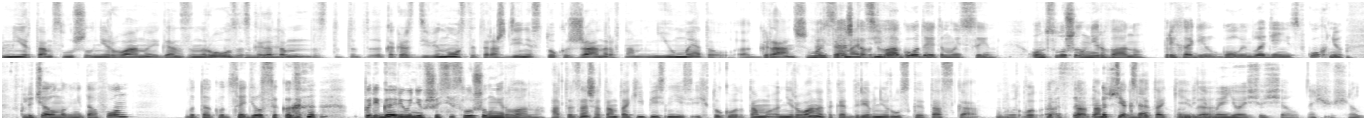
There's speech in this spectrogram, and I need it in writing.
мир там слушал Нирвану и Guns N' Roses, когда Да. там с- т- т- как раз 90 это рождение столько жанров, там, new metal, э, гранж, Мой Сашка в два года, это мой сын, он слушал Нирвану. Приходил голый младенец в кухню, включал магнитофон, вот так вот садился, как пригорюнившись, и слушал Нирвану. А ты знаешь, а там такие песни есть, их только вот- там Нирвана такая древнерусская тоска. Вот, вот, а, та- там тексты да? такие, Он, да. видимо, ее ощущал. Ощущал?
